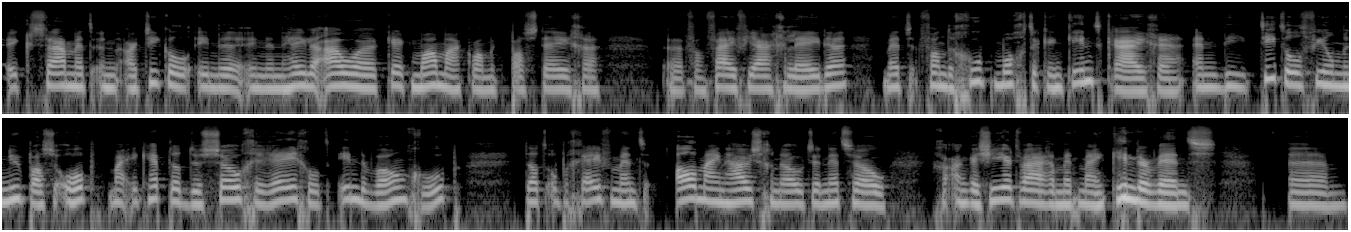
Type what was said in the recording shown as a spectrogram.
ik sta met een artikel in, de, in een hele oude Kijk Mama kwam ik pas tegen. Uh, van vijf jaar geleden. Met van de groep mocht ik een kind krijgen. En die titel viel me nu pas op. Maar ik heb dat dus zo geregeld in de woongroep. Dat op een gegeven moment al mijn huisgenoten net zo geëngageerd waren met mijn kinderwens. Um,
